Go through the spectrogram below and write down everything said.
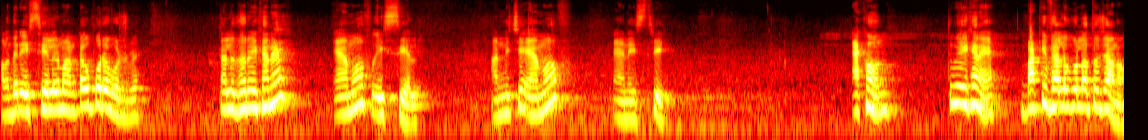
আমাদের এই সিএলের মানটা উপরে বসবে। তাহলে ধরো এখানে এম অফ এইচ সিএল আর নিচে M of N H three এখন তুমি এখানে বাকি ভ্যালুগুলো তো জানো।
